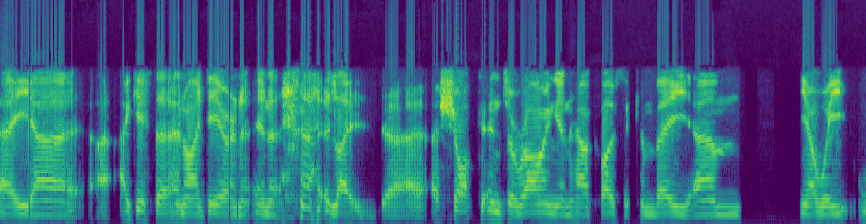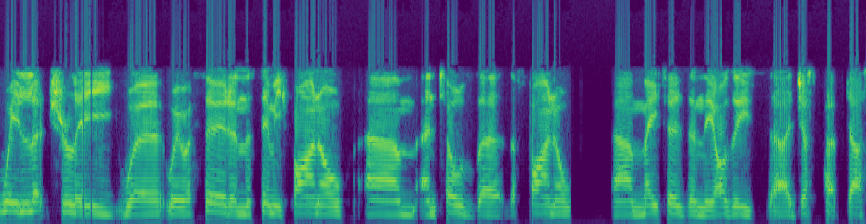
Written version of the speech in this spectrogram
a uh, I guess a, an idea and, a, like uh, a shock into rowing and how close it can be. Um, you know, we we literally were we were third in the semi final um, until the the final um, meters, and the Aussies uh, just pipped us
